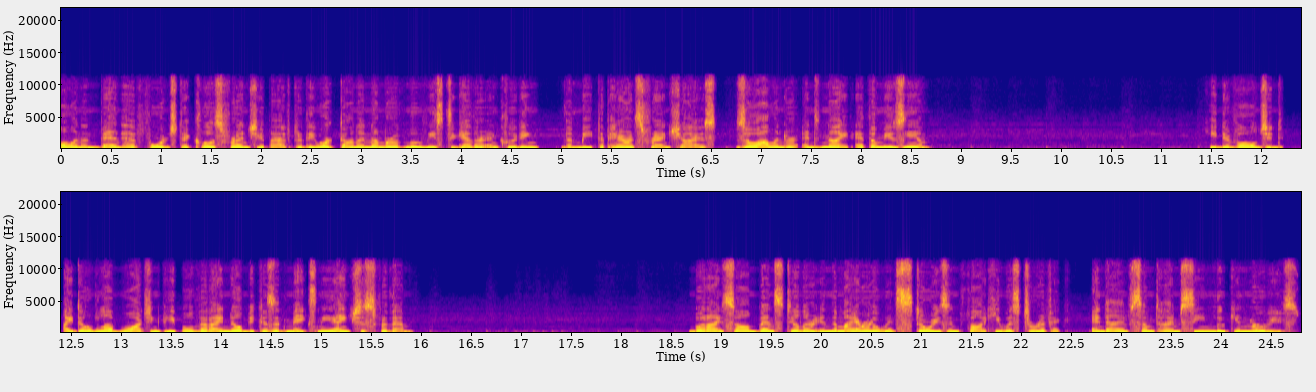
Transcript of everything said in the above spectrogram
Owen and Ben have forged a close friendship after they worked on a number of movies together including, the Meet the Parents franchise, Zoolander and Night at the Museum. He divulged, I don't love watching people that I know because it makes me anxious for them. But I saw Ben Stiller in the Meyerowitz stories and thought he was terrific, and I've sometimes seen Luke in movies.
